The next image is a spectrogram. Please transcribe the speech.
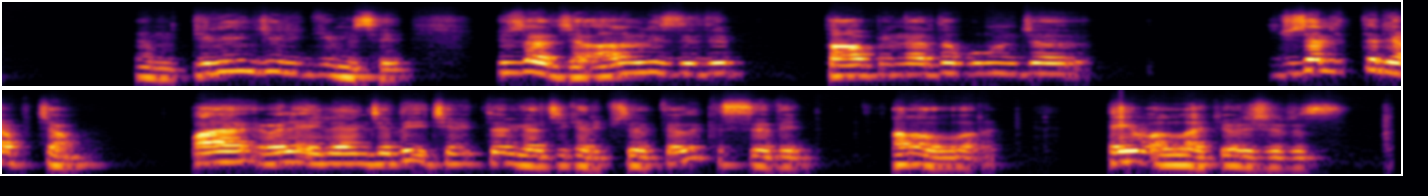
yani birinci ligimizi güzelce analiz edip tahminlerde bulunca güzellikler yapacağım. Baya öyle eğlenceli içerikler gelecek her güzellikler de size değil. Kanal olarak. Eyvallah görüşürüz.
